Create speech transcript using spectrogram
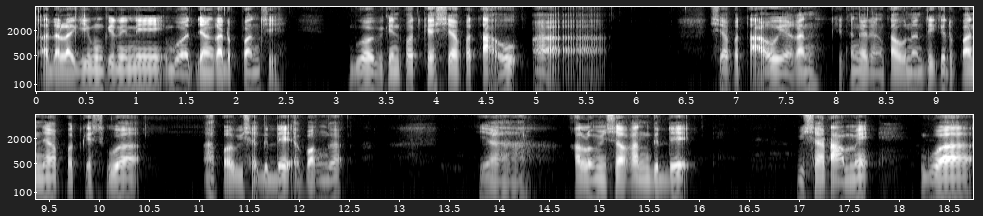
ada lagi mungkin ini buat jangka depan sih. Gue bikin podcast siapa tahu uh, siapa tahu ya kan kita nggak ada yang tahu nanti ke depannya podcast gue apa bisa gede apa enggak ya kalau misalkan gede bisa rame gua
